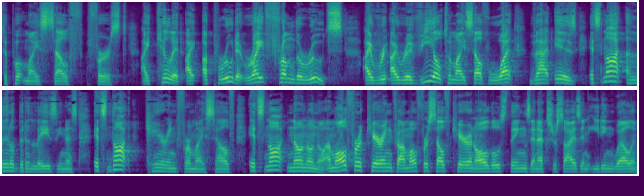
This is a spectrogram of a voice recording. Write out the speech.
to put myself first. I kill it. I uproot it right from the roots. I, re- I reveal to myself what that is. It's not a little bit of laziness. It's not caring for myself. It's not, no, no, no. I'm all for caring. I'm all for self care and all those things and exercise and eating well and,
